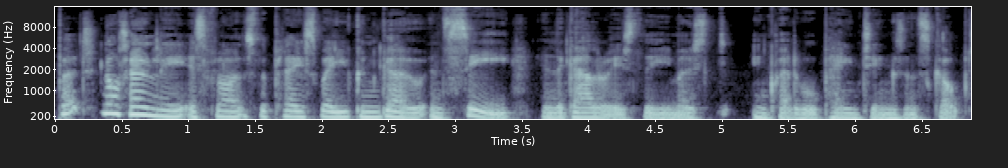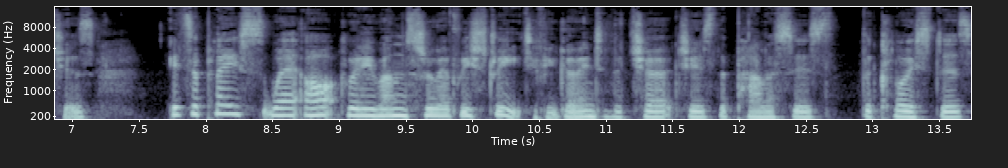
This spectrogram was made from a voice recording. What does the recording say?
But not only is Florence the place where you can go and see in the galleries the most incredible paintings and sculptures, it's a place where art really runs through every street. If you go into the churches, the palaces, the cloisters,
